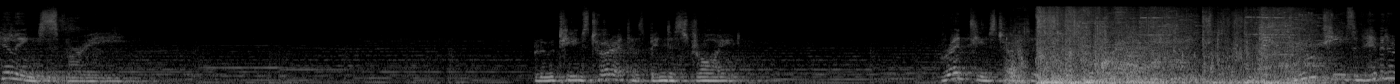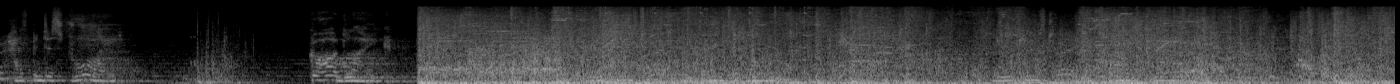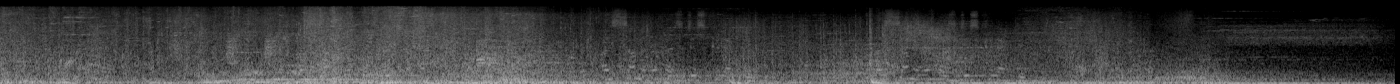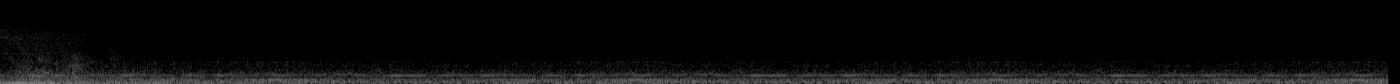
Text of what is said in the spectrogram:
Killing spree. Blue team's turret has been destroyed. Red team's turret has been destroyed. Blue team's inhibitor has been destroyed. Godlike.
